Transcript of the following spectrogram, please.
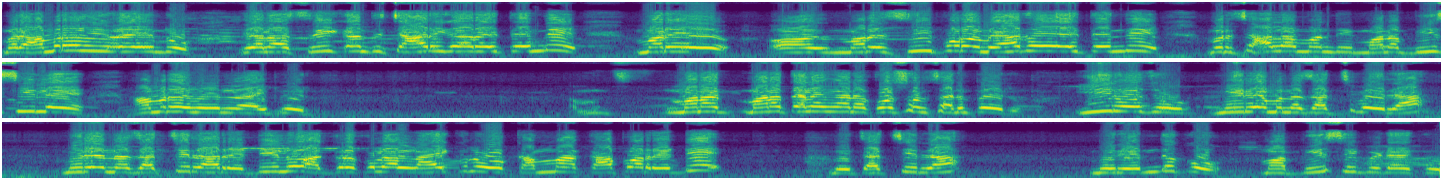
మరి అమరవీరు అయిండ్రు ఇలా శ్రీకాంత్ చారి గారు అయితేంది మరి మరి శ్రీపురం యాదవ్ అయితేంది మరి చాలా మంది మన బీసీలే అమరవీరులు అయిపోయారు మన మన తెలంగాణ కోసం చనిపోయారు ఈ రోజు మీరేమన్నా చచ్చిపోయారా? మీరేమన్నా చచ్చిరా రెడ్డిలు అగ్రకులాల నాయకులు కమ్మ కాపా రెడ్డి మీరు చచ్చిరా మీరు ఎందుకు మా బీసీ బిడ్డకు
